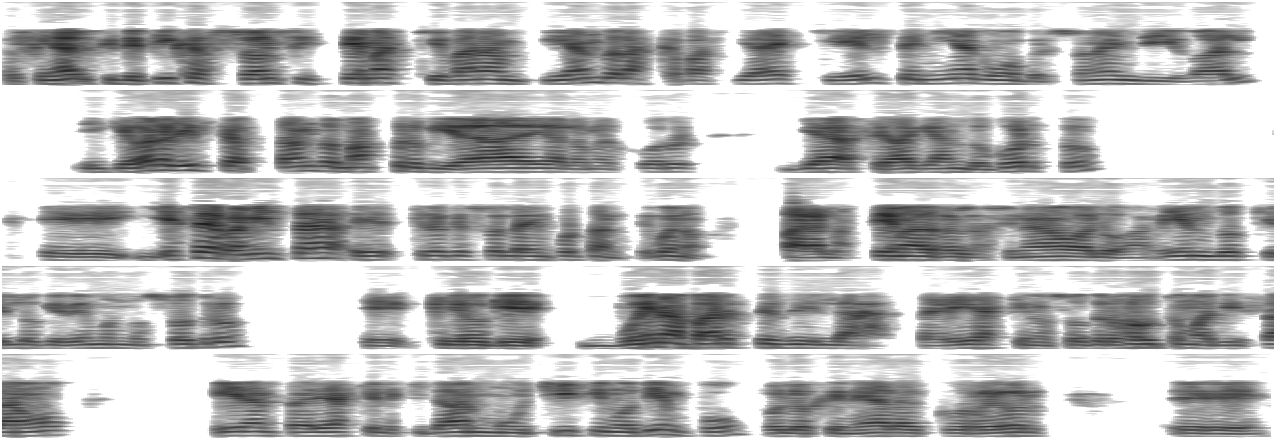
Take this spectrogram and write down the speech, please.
Al final, si te fijas, son sistemas que van ampliando las capacidades que él tenía como persona individual y que ahora al ir captando más propiedades, a lo mejor ya se va quedando corto. Y esa herramienta creo que son las importantes. Bueno, para los temas relacionados a los arriendos, que es lo que vemos nosotros, eh, creo que buena parte de las tareas que nosotros automatizamos eran tareas que les quitaban muchísimo tiempo, por lo general al corredor eh,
